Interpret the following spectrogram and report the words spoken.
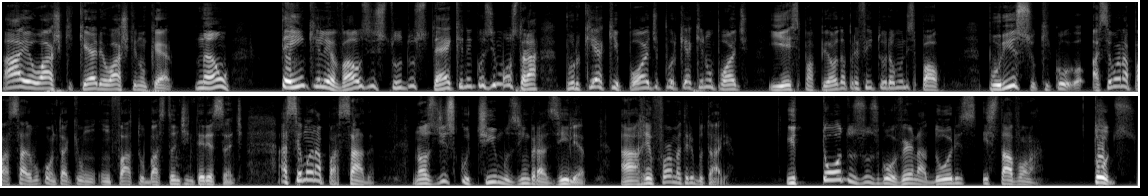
ah, eu acho que quero, eu acho que não quero. Não. Tem que levar os estudos técnicos e mostrar por que aqui pode, por que aqui não pode. E esse papel é da Prefeitura Municipal. Por isso que a semana passada, vou contar aqui um, um fato bastante interessante. A semana passada, nós discutimos em Brasília a reforma tributária. E todos os governadores estavam lá. Todos.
